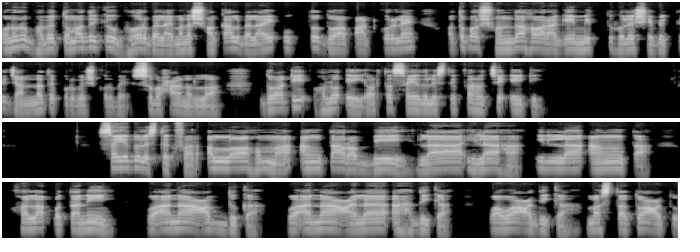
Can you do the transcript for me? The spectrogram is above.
অনুরূপভাবে তোমাদেরকেও ভোর বেলায় মানে সকাল বেলায় উক্ত দোয়া পাঠ করলে, অতপর সন্ধ্যা হওয়ার আগে মৃত্যু হলে সে ব্যক্তি জান্নাতে প্রবেশ করবে। সুবাহানুল্লাহ। দোয়াটি হলো এই, অর্থাৎ সৈয়দুল ইস্তেকফার হচ্ছে এইটি। সৈয়দুল ইস্তেকফার আল্লাহুম্মা আংতা রব্বি লা ইলাহা ইল্লা আংতা খলাকতানি ওয়া আনা আবদুকা ওয়া আনা আলা আহদিকা ওয়া ওয়াদিকা মাস্তাতআতু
